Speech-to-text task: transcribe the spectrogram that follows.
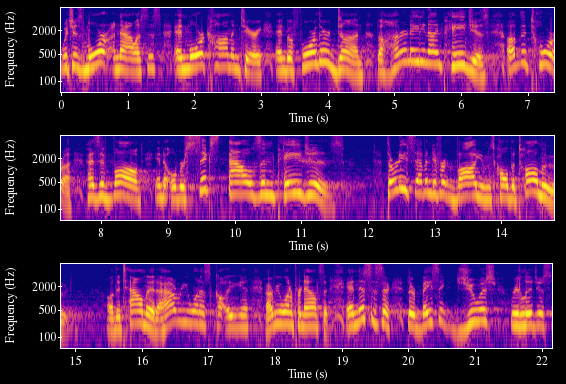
which is more analysis and more commentary. And before they're done, the 189 pages of the Torah has evolved into over 6,000 pages. 37 different volumes called the Talmud or the Talmud, however you want to call, however you want to pronounce it. And this is their, their basic Jewish religious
